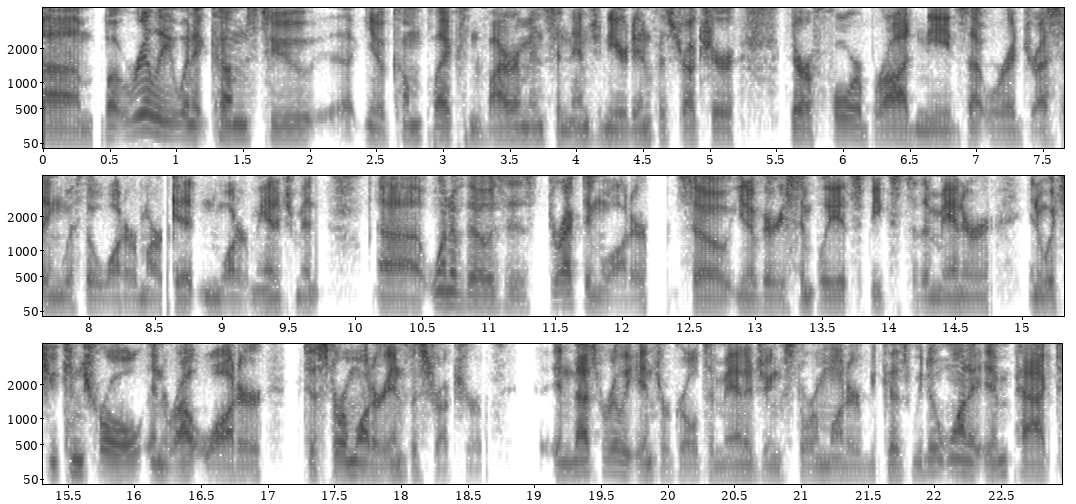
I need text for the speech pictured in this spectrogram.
Um, but really, when it comes to uh, you know complex environments and engineered infrastructure, there are four broad needs that we're addressing with the water market and water management. Uh, one of those is directing water. So you know, very simply, it speaks to the manner in which you control and route water to stormwater infrastructure and that's really integral to managing stormwater because we don't want to impact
